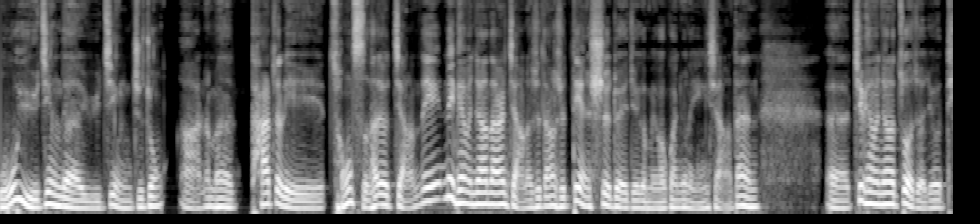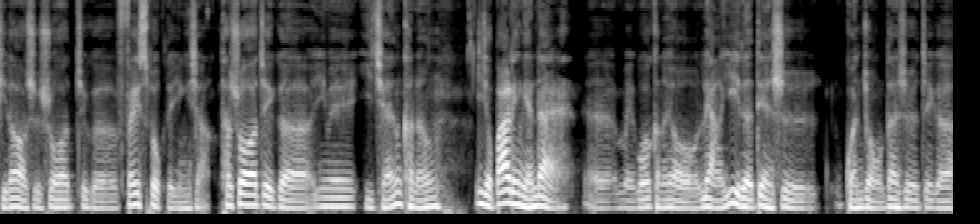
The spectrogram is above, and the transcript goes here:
无语境的语境之中啊，那么他这里从此他就讲那那篇文章，当然讲的是当时电视对这个美国观众的影响，但呃这篇文章的作者就提到是说这个 Facebook 的影响。他说这个因为以前可能一九八零年代，呃美国可能有两亿的电视观众，但是这个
